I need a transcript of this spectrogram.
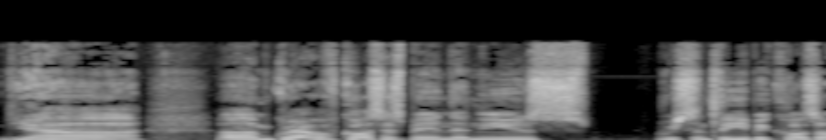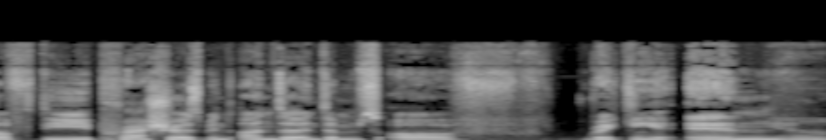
Yeah. Um, Grab, of course, has been in the news recently because of the pressure has been under in terms of raking it in yeah.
